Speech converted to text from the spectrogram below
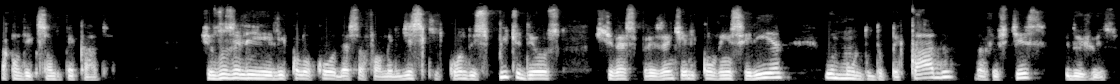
a convicção do pecado. Jesus ele, ele colocou dessa forma, ele disse que quando o Espírito de Deus estivesse presente, ele convenceria o mundo do pecado, da justiça e do juízo.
